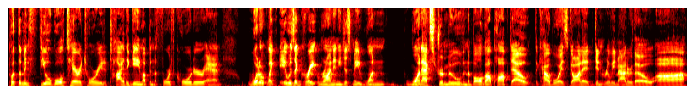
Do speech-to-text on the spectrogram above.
put them in field goal territory to tie the game up in the fourth quarter and what a, like it was a great run and he just made one one extra move and the ball got popped out. The cowboys got it. Didn't really matter though. Uh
